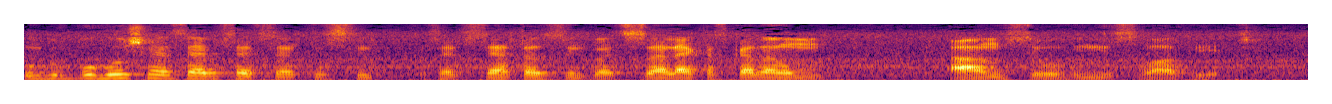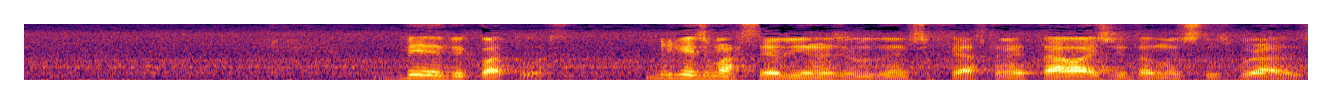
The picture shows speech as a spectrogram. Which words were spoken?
O grupo russo recebe 750 estalecas cada um, anunciou Vinícius Valverde. BB14 Briga de Marcelo e Ângelo durante festa metal agita a noite dos brothers.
